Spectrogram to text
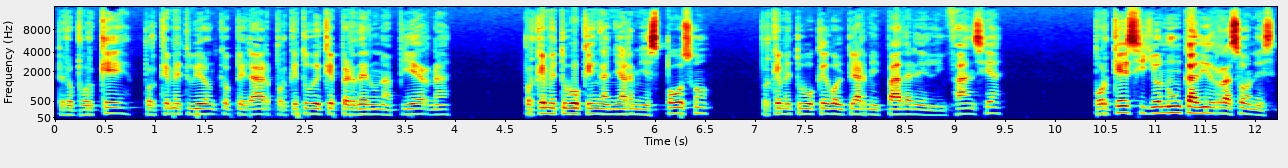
pero ¿por qué? ¿Por qué me tuvieron que operar? ¿Por qué tuve que perder una pierna? ¿Por qué me tuvo que engañar mi esposo? ¿Por qué me tuvo que golpear mi padre en la infancia? ¿Por qué si yo nunca di razones?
